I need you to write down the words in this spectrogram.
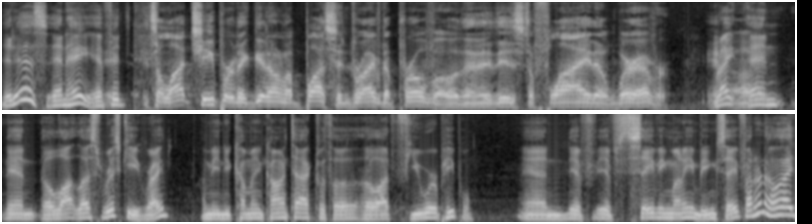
It is. And hey, if it It's a lot cheaper to get on a bus and drive to Provo than it is to fly to wherever. Right know? and and a lot less risky, right? I mean, you come in contact with a, a lot fewer people, and if if saving money and being safe, I don't know. I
